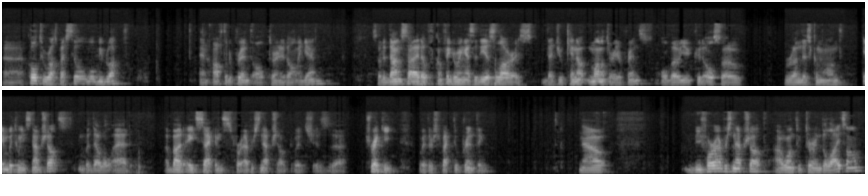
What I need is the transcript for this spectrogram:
uh, call to raspistill will be blocked. And after the print, I'll turn it on again. So the downside of configuring as a DSLR is that you cannot monitor your prints, although you could also run this command in between snapshots, but that will add about 8 seconds for every snapshot, which is uh, tricky with respect to printing. Now, before every snapshot, I want to turn the lights on,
